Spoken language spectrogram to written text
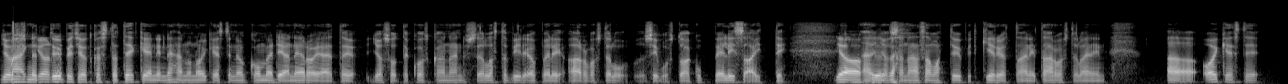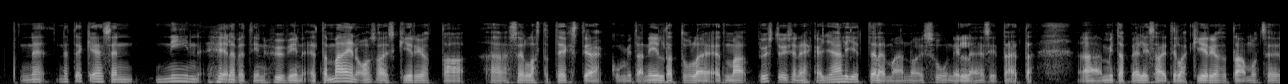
Joo, siis ne on... tyypit, jotka sitä tekee, niin nehän on oikeasti ne on komedian eroja, että jos olette koskaan nähnyt sellaista videopeliarvostelusivustoa kuin Pelisaitti, Joo, äh, jossa nämä samat tyypit kirjoittaa niitä arvosteluja, niin äh, oikeasti ne, ne tekee sen niin helvetin hyvin, että mä en osaisi kirjoittaa äh, sellaista tekstiä kuin mitä niiltä tulee, että mä pystyisin ehkä jäljittelemään noin suunnilleen sitä, että äh, mitä pelisaitilla kirjoitetaan, mutta se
